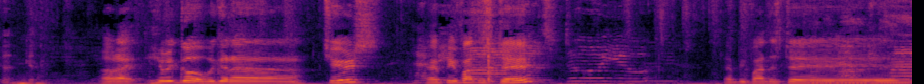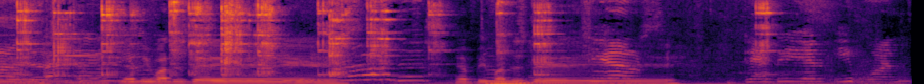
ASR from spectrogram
Good, good. All right, here we go. We're gonna cheers. Happy Father's Day. Fathers to you. Happy Father's Day. Happy Father's Day. Fathers, Happy Father's Day. Cheers. Daddy and Yvonne.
